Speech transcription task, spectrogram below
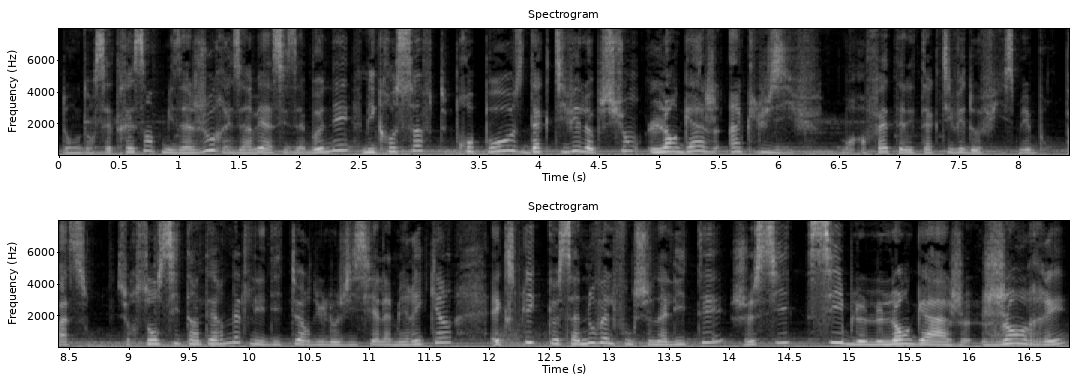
donc dans cette récente mise à jour réservée à ses abonnés, Microsoft propose d'activer l'option langage inclusif. Bon, en fait, elle est activée d'office, mais bon, passons. Sur son site internet, l'éditeur du logiciel américain explique que sa nouvelle fonctionnalité, je cite, cible le langage genré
